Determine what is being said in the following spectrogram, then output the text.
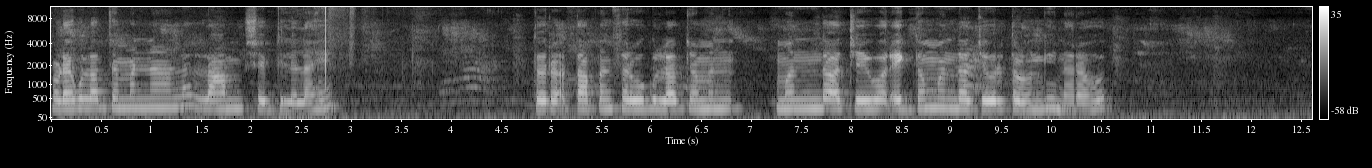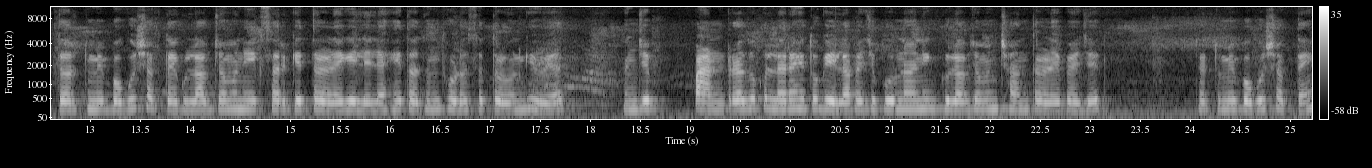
थोड्या गुलाबजामुनाला लांब शेप दिलेला आहे. तर आता आपण सर्व गुलाबजामुन मंद आचेवर एकदम मंद आचेवर तळून घेणार आहोत. तर तुम्ही बघू शकता गुलाबजामुन एकसारखे तळले गेलेले आहेत. अजून थोडंसं तळून घेऊयात. म्हणजे पांढरा जो कलर आहे तो गेला पाहिजे पूर्ण आणि गुलाबजामुन छान तळले पाहिजेत. तर तुम्ही बघू शकताय.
